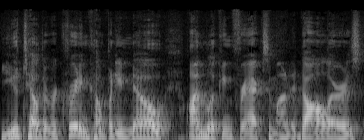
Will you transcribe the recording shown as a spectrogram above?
you tell the recruiting company, "No, I'm looking for X amount of dollars,"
